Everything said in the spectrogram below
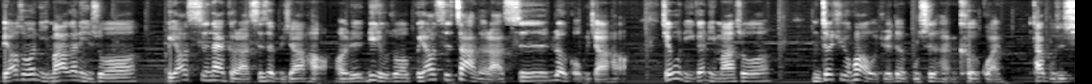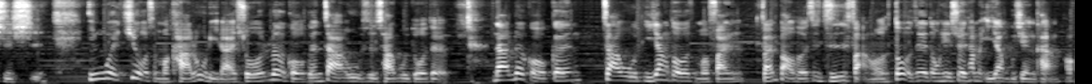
比方说你妈跟你说不要吃那个啦，吃这比较好哦。例如说不要吃炸的啦，吃热狗比较好。结果你跟你妈说，你这句话我觉得不是很客观。它不是事实，因为就什么卡路里来说，热狗跟炸物是差不多的。那热狗跟炸物一样都有什么反反饱和式脂肪哦，都有这些东西，所以它们一样不健康哦。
